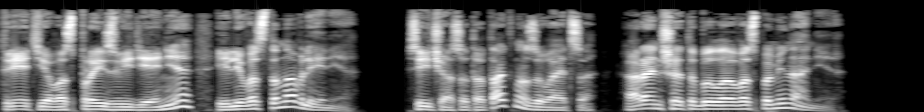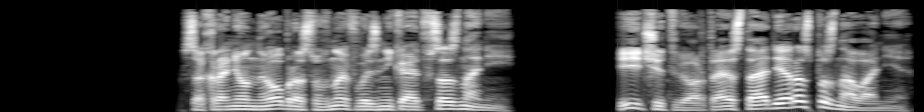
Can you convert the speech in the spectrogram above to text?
Третье — воспроизведение или восстановление. Сейчас это так называется, а раньше это было воспоминание. Сохраненный образ вновь возникает в сознании. И четвертая стадия — распознавания.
